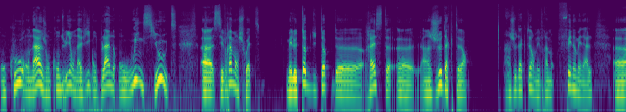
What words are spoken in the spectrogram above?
On court, on nage, on conduit, on navigue, on plane, on wingsuit. Euh, c'est vraiment chouette. Mais le top du top reste euh, un jeu d'acteur. Un jeu d'acteur, mais vraiment phénoménal. Euh,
